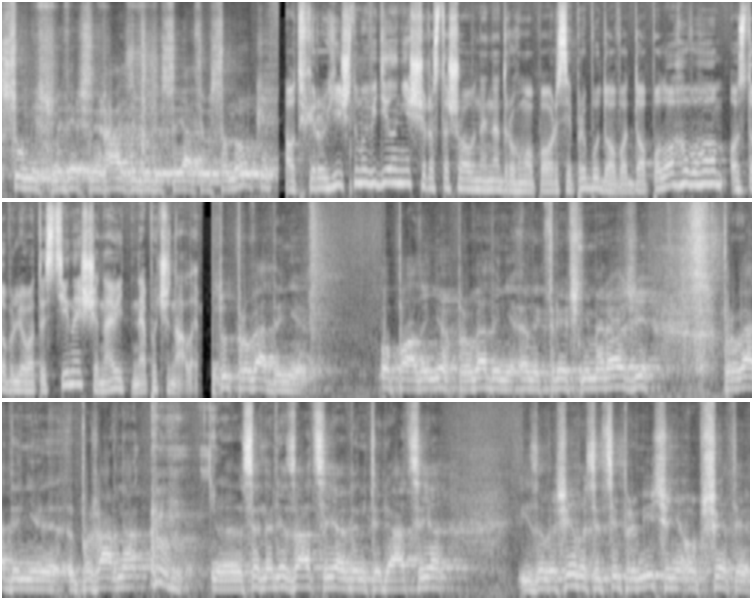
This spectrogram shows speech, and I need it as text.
суміш медичних газів буде стояти установки. А от в хірургічному відділенні, що розташоване на другому поверсі прибудови до пологового, оздоблювати стіни ще навіть не починали. Тут проведені опалення, проведені електричні мережі, проведені пожарна е, сигналізація, вентиляція. І залишилося ці приміщення обшити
